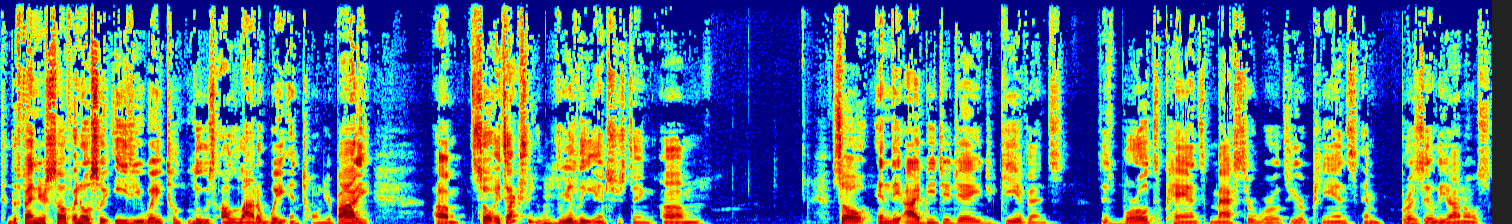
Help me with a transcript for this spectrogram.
to defend yourself, and also easy way to lose a lot of weight and tone your body. Um, so it's actually really interesting. Um, so in the IBJJ gi events, there's Worlds, Pans, Master Worlds, Europeans, and Brasileiros.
